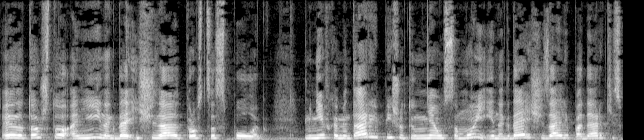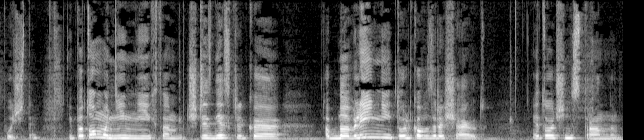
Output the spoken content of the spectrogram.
Это то, что они иногда исчезают просто с полок. Мне в комментарии пишут, и у меня у самой иногда исчезали подарки с почты. И потом они мне их там через несколько обновлений только возвращают. Это очень странно.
